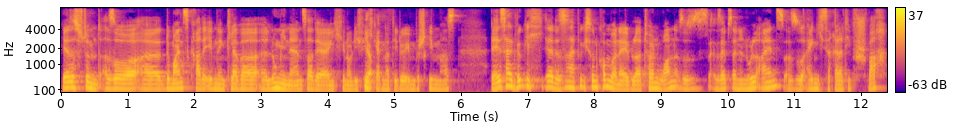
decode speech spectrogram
Ja, das stimmt. Also äh, du meinst gerade eben den clever äh, Luminancer, der eigentlich genau die Fähigkeiten ja. hat, die du eben beschrieben hast. Der ist halt wirklich, ja, das ist halt wirklich so ein Combo-Enabler. Turn One, also selbst eine 0-1, also eigentlich ist er relativ schwach.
